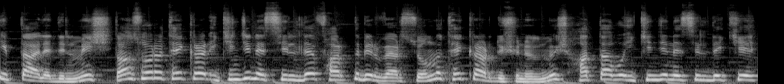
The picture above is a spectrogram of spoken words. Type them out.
iptal edilmiş. Daha sonra tekrar ikinci nesilde farklı bir versiyonla tekrar düşünülmüş. Hatta bu ikinci nesildeki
